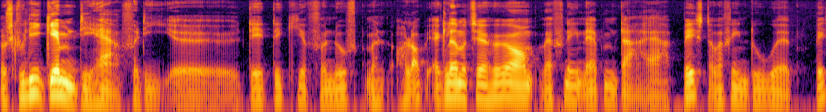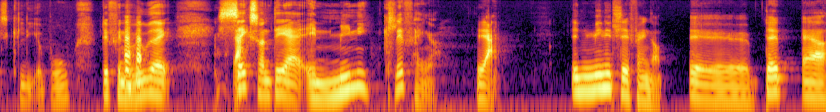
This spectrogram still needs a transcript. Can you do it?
Nu skal vi lige igennem de her, fordi øh, det, det giver fornuft. Men hold op, jeg glæder mig til at høre om, hvad for en af dem, der er bedst, og hvad for en du øh, bedst kan lide at bruge. Det finder vi ud af. Sekseren, det er en mini cliffhanger. Ja, en mini cliffhanger. Øh, den er,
